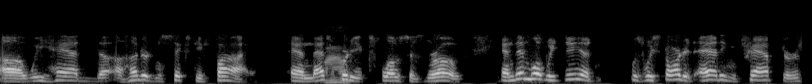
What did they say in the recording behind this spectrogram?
uh, we had uh, 165 and that's wow. pretty explosive growth. And then what we did was we started adding chapters.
